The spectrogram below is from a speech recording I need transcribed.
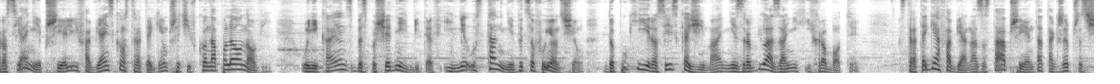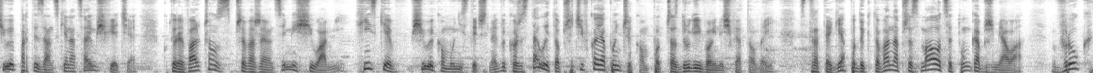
Rosjanie przyjęli fabiańską strategię przeciwko Napoleonowi, unikając bezpośrednich bitew i nieustannie wycofując się, dopóki rosyjska zima nie zrobiła za nich ich roboty. Strategia Fabiana została przyjęta także przez siły partyzanckie na całym świecie, które walczą z przeważającymi siłami. Chińskie siły komunistyczne wykorzystały to przeciwko Japończykom podczas II wojny światowej. Strategia podyktowana przez Mao Tse-tunga brzmiała: Wróg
